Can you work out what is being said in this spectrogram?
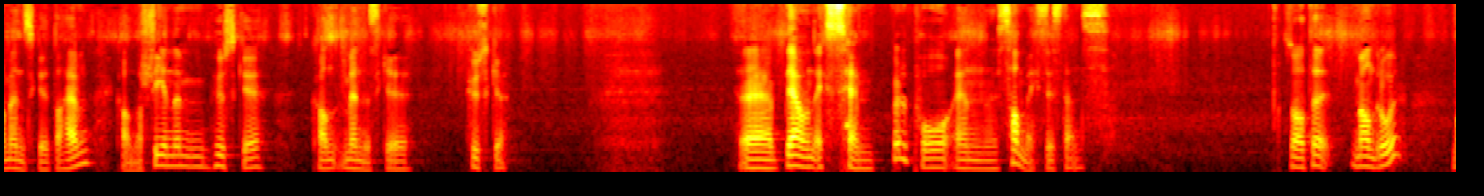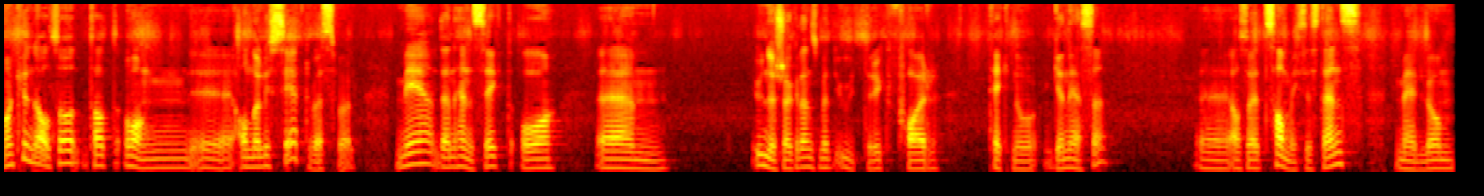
Kan mennesker ta hevn? Kan maskiner huske? Kan mennesker huske? Uh, det er jo en eksempel på en sameksistens. Sånn at det, med andre ord Man kunne altså tatt og eh, analysert Westworld med den hensikt å eh, undersøke den som et uttrykk for teknogenese. Eh, altså et sameksistens mellom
